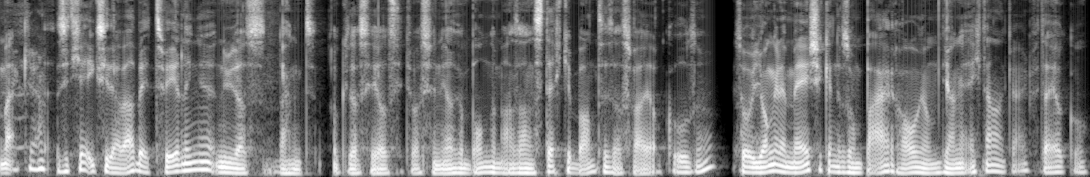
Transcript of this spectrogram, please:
maar ik, ja. Ziet jij, ik zie dat wel bij tweelingen. Nu, dat, is, dat hangt ook, dat is heel situationeel gebonden, maar als dat een sterke band is, dat is wel heel cool, zo. Zo jongen en meisje, ik er zo'n paar, jong, die hangen echt aan elkaar. Ik vind dat heel cool.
